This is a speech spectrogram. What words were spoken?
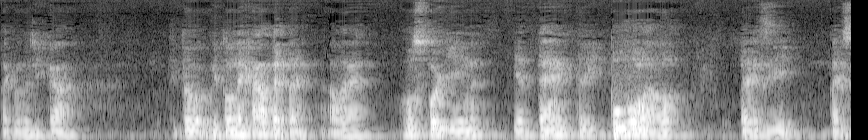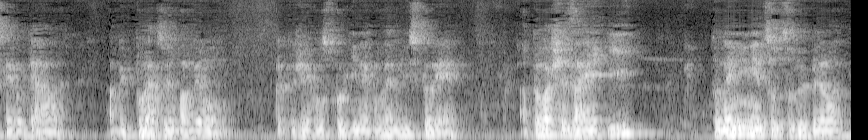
tak on říká, vy to, vy to nechápete, ale hospodin je ten, který povolal Perzii, perského krále, aby porazil Babylon, protože hospodin je Bohem historie. A to vaše zajetí, to není něco, co by byl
